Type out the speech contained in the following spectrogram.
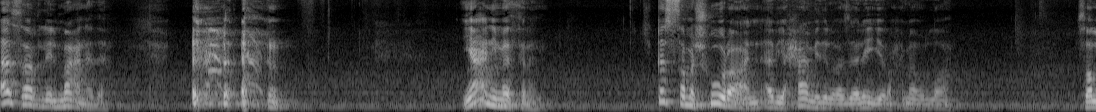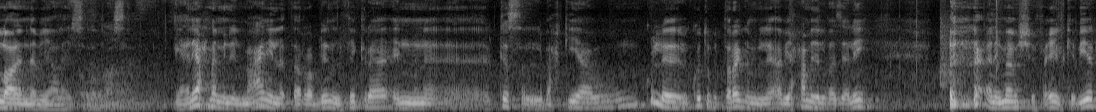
أثر للمعنى ده. يعني مثلا قصة مشهورة عن أبي حامد الغزالي رحمه الله صلوا على النبي عليه الصلاة والسلام. يعني إحنا من المعاني اللي تقرب لنا الفكرة إن القصة اللي بحكيها وكل كتب التراجم لأبي حامد الغزالي الإمام الشافعي الكبير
